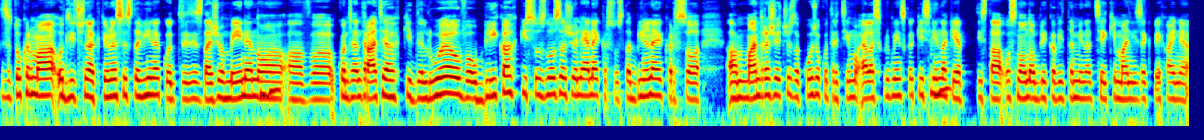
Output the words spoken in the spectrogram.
zato, ker ima odlične aktivne sestavine, kot je zdaj že omenjeno, uh -huh. uh, v koncentracijah, ki delujejo, v oblikah, ki so zelo zaželjene, ker so stabilne, ker so um, manj dražeče za kožo, kot recimo L-skupinska kislina, uh Mhm. -huh. ki je tista osnovna oblika vitamina C, ki ima nizek pH in je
